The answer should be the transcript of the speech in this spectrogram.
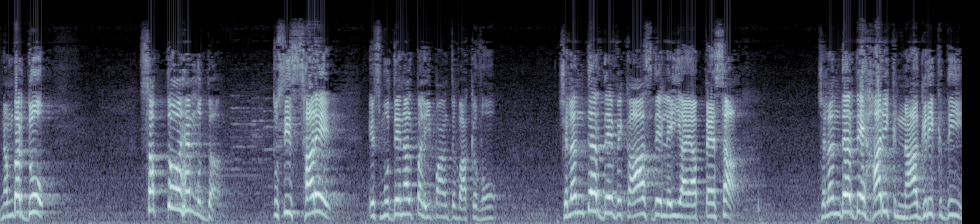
ਨੰਬਰ 2 ਸਭ ਤੋਂ ਅਹਿਮ ਮੁੱਦਾ, ਤੁਸੀਂ ਸਾਰੇ ਇਸ ਮੁੱਦੇ ਨਾਲ ਭਲੀ ਭਾਂਤ ਵਾਕਿਫ ਹੋ। ਜਲੰਧਰ ਦੇ ਵਿਕਾਸ ਦੇ ਲਈ ਆਇਆ ਪੈਸਾ, ਜਲੰਧਰ ਦੇ ਹਰ ਇੱਕ ਨਾਗਰਿਕ ਦੀ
